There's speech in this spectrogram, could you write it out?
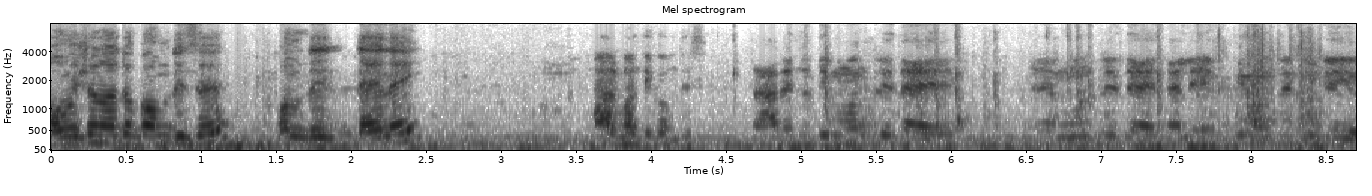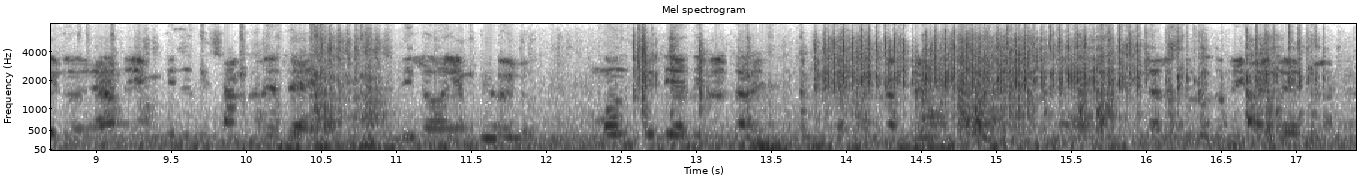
কমিশন হয়তো কম দিছে কম দেয় নাই। মালপাতি কম দিছে। তারে যদি মন্ত্রী দেয় এ, মন্ত্রী দেয় তাহলে এমপি মন্ত্রী দুটোই হইল। এখন এমপি যদি শান্তিতে দেয় দিল এমপি হইল। মন্ত্রী দিয়ে দিল তারে তাহলে শুধু তো নিবাই হয়ে গেল ওই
